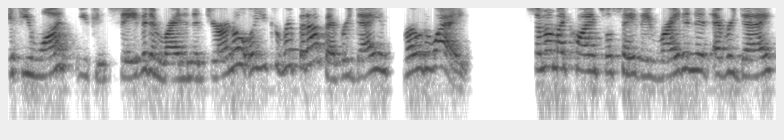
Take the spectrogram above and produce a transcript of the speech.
If you want, you can save it and write in a journal, or you can rip it up every day and throw it away. Some of my clients will say they write in it every day,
